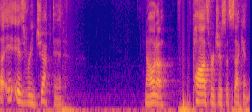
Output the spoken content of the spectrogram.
that it is rejected. Now, I want to pause for just a second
